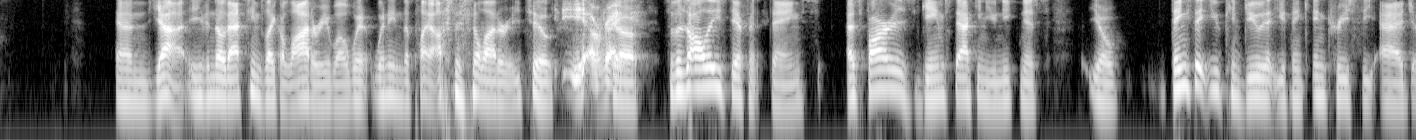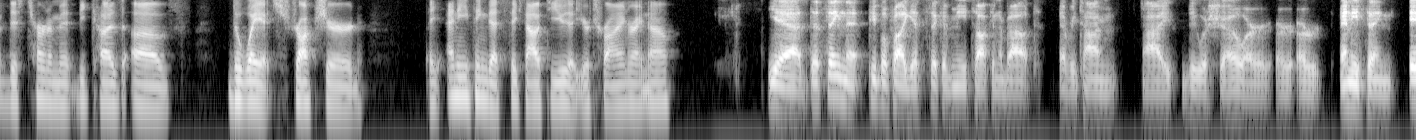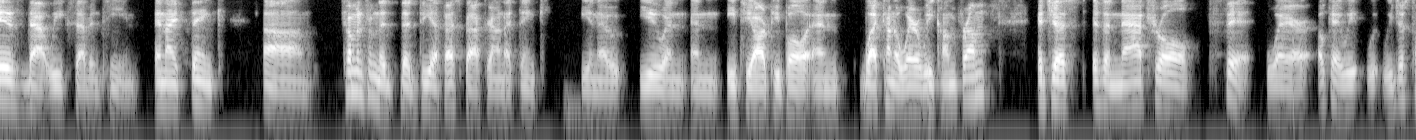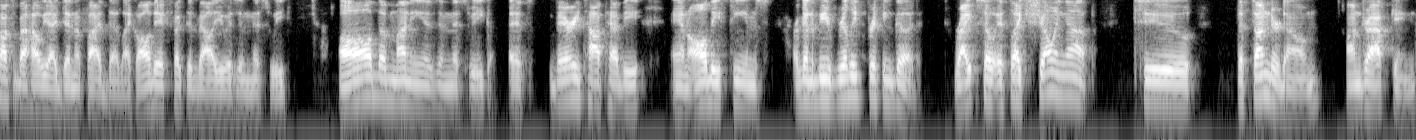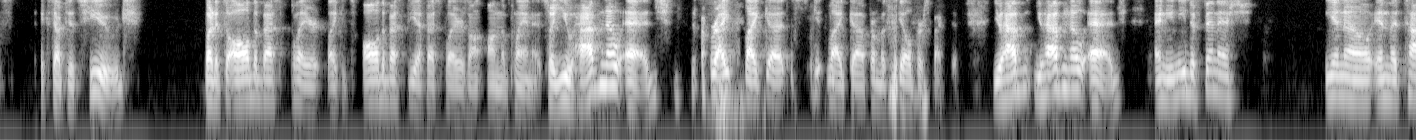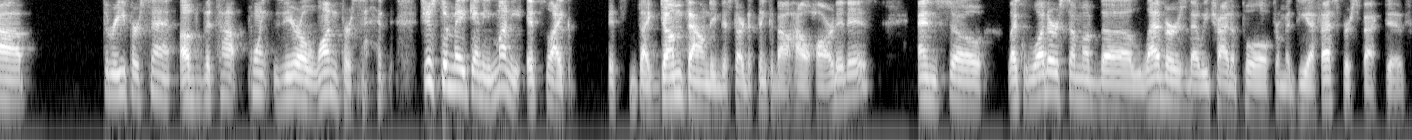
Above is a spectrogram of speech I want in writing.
and yeah, even though that seems like a lottery, well, win- winning the playoffs is a lottery too. Yeah, right. So, so there's all these different things as far as game stacking uniqueness, you know, things that you can do that you think increase the edge of this tournament because of the way it's structured, like anything that sticks out to you that you're trying right now? Yeah, the thing that people probably get sick of me talking about every time I do a show or or, or anything is that week 17. And I think um, coming from the, the DFS background, I think you know you and and ETR people and like kind of where we come from it just is a natural fit where okay we we just talked about how we identified that like all the expected value is in this week. All the money is in this week. It's very top heavy and all these teams are going to be really freaking good right? So it's like showing up to the thunderdome on draftkings except it's huge but it's all the best player like it's all the best dfs players on, on the planet. So you have no edge right? Like uh, like uh, from a skill perspective. You have you have no edge and you need to finish you know in the top 3% of the top 0.01% just to make any money. It's like it's like dumbfounding to start to think about how hard it is. And so like what are some of the levers that we try to pull from a dfs perspective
